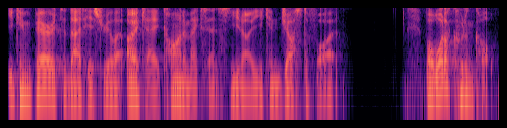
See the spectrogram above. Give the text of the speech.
you compare it to that history, like, okay, it kind of makes sense. You know, you can justify it. But what I couldn't cop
